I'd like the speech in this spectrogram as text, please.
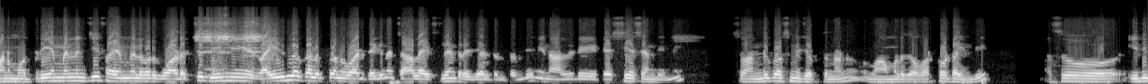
మనము త్రీ ఎంఎల్ నుంచి ఫైవ్ ఎంఎల్ వరకు వాడొచ్చు. దీన్ని రైస్లో కలుపుకొని వాడి దగ్గర చాలా ఎక్సలెంట్ రిజల్ట్ ఉంటుంది. నేను ఆల్రెడీ టెస్ట్ చేశాను దీన్ని. సో అందుకోసమే చెప్తున్నాను. మామూలుగా వర్కౌట్ అయింది. సో ఇది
